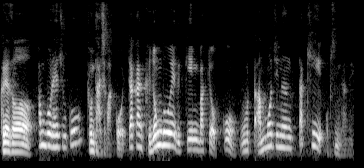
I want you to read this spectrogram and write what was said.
그래서 환불해주고 돈 다시 받고 약간 그 정도의 느낌밖에 없고 뭐 나머지는 딱히 없습니다. 네.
